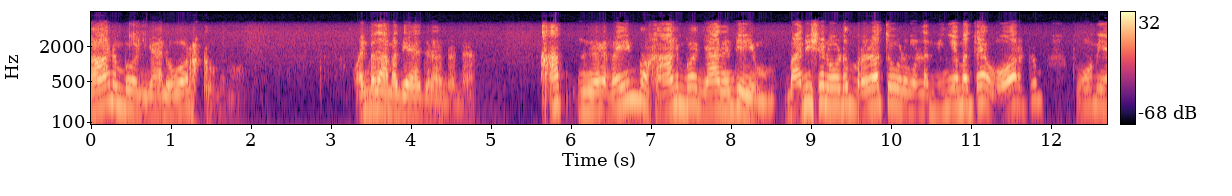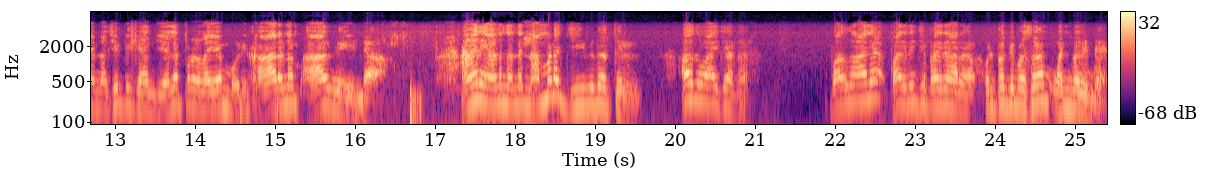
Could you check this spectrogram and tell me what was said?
കാണുമ്പോൾ ഞാൻ ഓർക്കും. ഒൻപതാം അധ്യായത്തിലുണ്ട് ആ റെയിൻബോ കാണുമ്പോൾ ഞാൻ എന്ത് ചെയ്യും? മനുഷ്യനോടും മൃഗത്തോടുമുള്ള നിയമത്തെ ഓർക്കും. ഭൂമിയെ നശിപ്പിക്കാൻ ജലപ്രളയം ഒരു കാരണം ആകുകയില്ല. അങ്ങനെയാണെന്നുണ്ടെങ്കിൽ നമ്മുടെ ജീവിതത്തിൽ അത് വായിച്ചാണ്. പതിനാല് പതിനഞ്ച് പതിനാറ് ഉൽപ്പത്തി പുസ്തകം ഒൻപതിന്റെ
